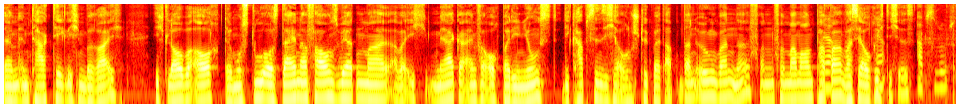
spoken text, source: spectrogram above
ähm, im tagtäglichen Bereich. Ich glaube auch, da musst du aus deinen Erfahrungswerten mal, aber ich merke einfach auch bei den Jungs, die kapseln sich ja auch ein Stück weit ab dann irgendwann ne, von, von Mama und Papa, Ja. was ja auch Ja, richtig ist. Absolut.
